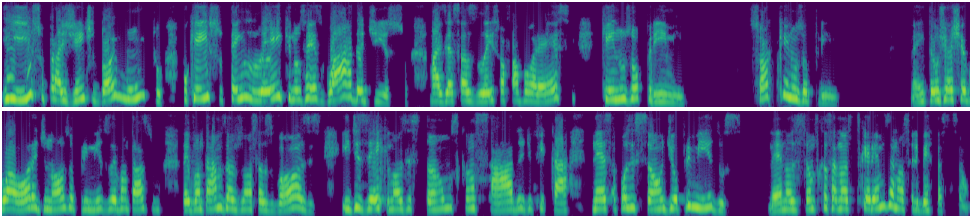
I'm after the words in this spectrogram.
e isso para a gente dói muito, porque isso tem lei que nos resguarda disso, mas essas leis só favorecem quem nos oprime. Só quem nos oprime. Né? Então já chegou a hora de nós, oprimidos, levantarmos as nossas vozes e dizer que nós estamos cansados de ficar nessa posição de oprimidos. Né? Nós estamos cansados, nós queremos a nossa libertação.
